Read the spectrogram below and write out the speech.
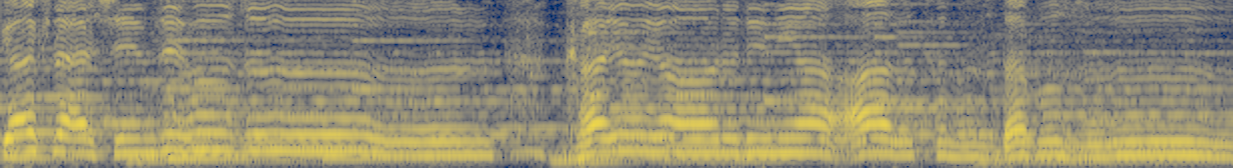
gökler şimdi huzur. Kayıyor dünya altımızda buzul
